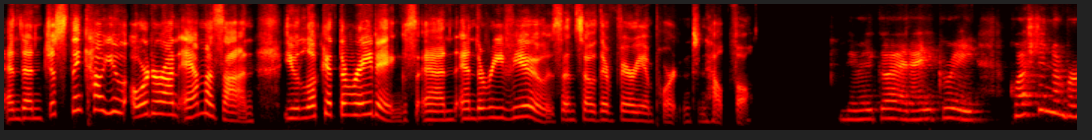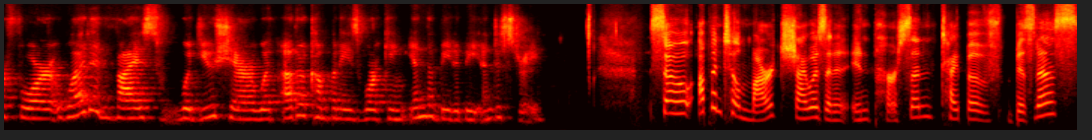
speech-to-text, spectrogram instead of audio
and then just think how you order on Amazon. You look at the ratings and and the reviews, and so they're very important and helpful. Very good. I agree. Question number four What advice would you share with other companies working in the B2B industry? So, up until March, I was in an in person type of business,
